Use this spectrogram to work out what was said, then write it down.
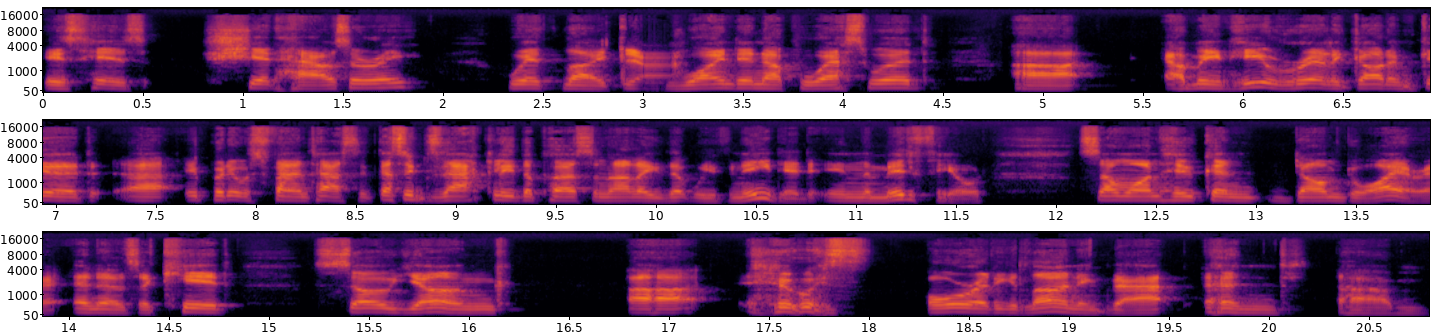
is his shithousery with like Yeah. winding up Westwood. Uh, I mean, he really got him good, uh, it- but it was fantastic. That's exactly the personality that we've needed in the midfield. Someone who can Dom Dwyer it. And as a kid so young, uh, who is already learning that. And um,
